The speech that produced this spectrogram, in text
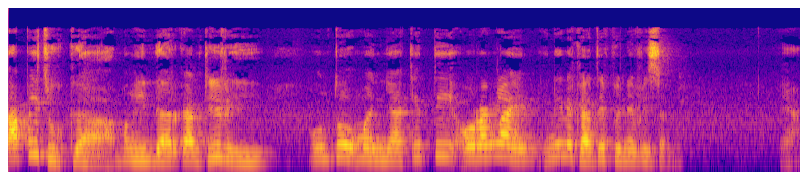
tapi juga menghindarkan diri untuk menyakiti orang lain. Ini negatif beneficence. Ya.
